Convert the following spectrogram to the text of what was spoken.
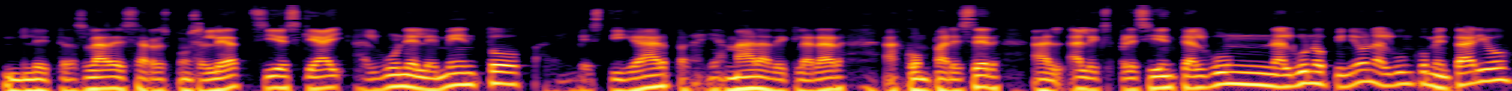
le traslada esa responsabilidad si es que hay algún elemento para investigar, para llamar a declarar, a comparecer al, al expresidente. ¿Algún, ¿Alguna opinión, algún comentario,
